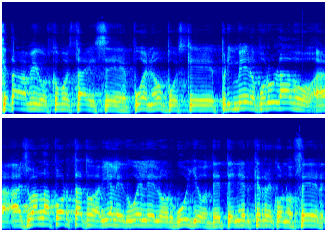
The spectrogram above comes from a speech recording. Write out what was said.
¿Qué tal amigos? ¿Cómo estáis? Eh, bueno, pues que primero, por un lado, a, a, Joan Laporta todavía le duele el orgullo de tener que reconocer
